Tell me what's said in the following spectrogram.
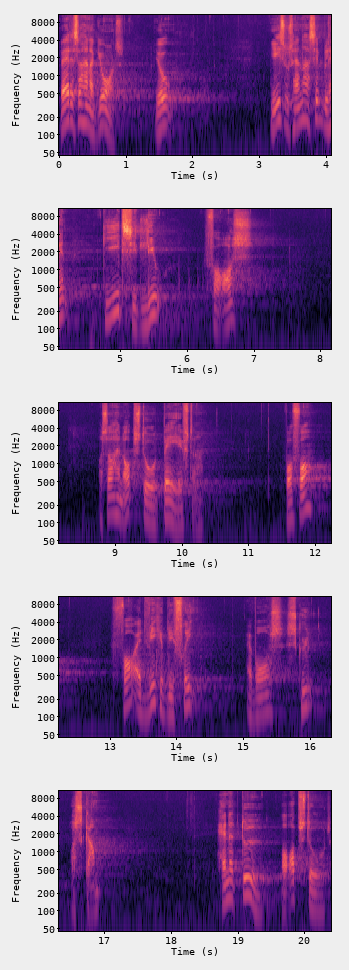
Hvad er det så, han har gjort? Jo, Jesus han har simpelthen givet sit liv for os, og så er han opstået bagefter. Hvorfor? For at vi kan blive fri af vores skyld og skam. Han er død og opstået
